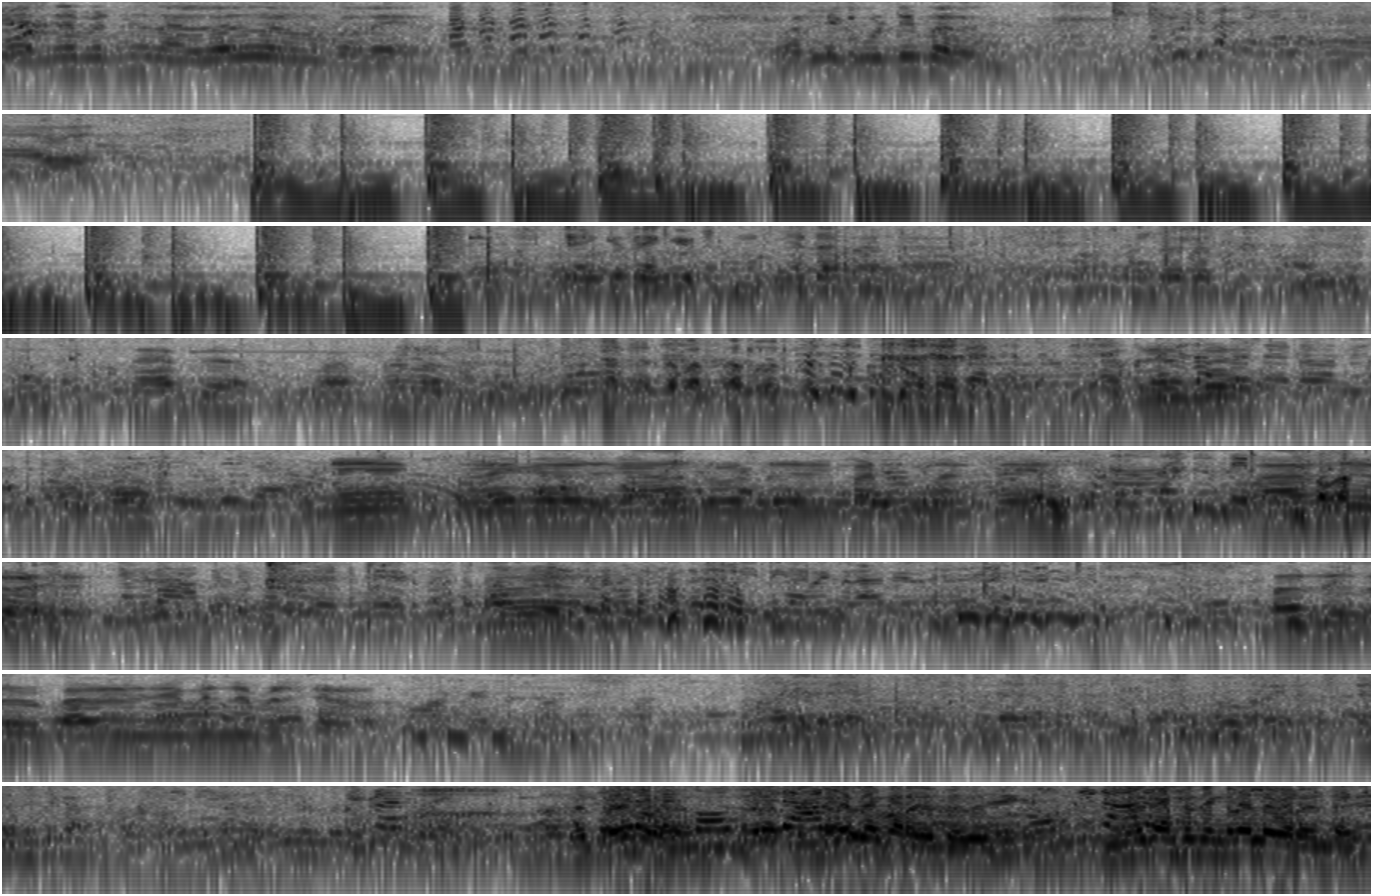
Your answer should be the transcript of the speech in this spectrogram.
ഇഷ്ടപ്പെട്ടു എന്നെ പറ്റി നല്ലത് വേണം പറയാൻ കുറച്ച് കൂട്ടി പറഞ്ഞു. കൂട്ടി പറഞ്ഞേക്കാം അല്ലേ? ആ, അതെ. താങ്ക് യു താങ്ക് യു സന്തോഷം. നേരത്തെ ഭർത്ത പറഞ്ഞു നേരത്തെ ഭർത്താവ്. അദ്ദേഹത്തെ അപ്പോൾ കുറെ പെട്ടെന്ന് മനസ്സിലായി. ഞാൻ പിന്നെ വിളിച്ചോളാം അഭിപ്രായം പറയാം. നിങ്ങളല്ലേ പറയേണ്ടത്? നിങ്ങൾ കണ്ട് നിങ്ങളല്ലേ പറയേണ്ടത്?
